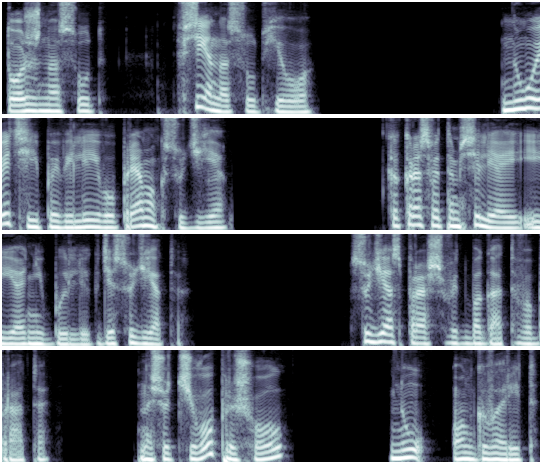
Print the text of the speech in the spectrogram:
тоже на суд. Все на суд его. Ну, эти и повели его прямо к судье. Как раз в этом селе и они были, где судья-то. Судья спрашивает богатого брата. Насчет чего пришел? Ну, он говорит.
